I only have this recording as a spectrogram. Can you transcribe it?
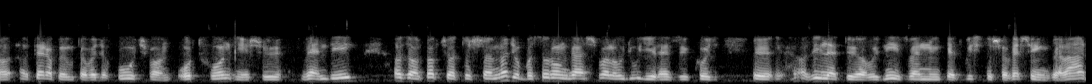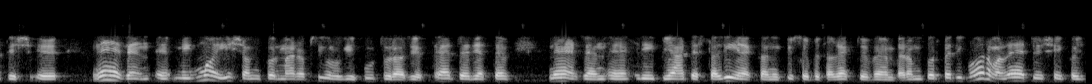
a, a terapeuta vagy a kócs van otthon, és ő vendég, azzal kapcsolatosan nagyobb a szorongás, valahogy úgy érezzük, hogy az illető, ahogy néz bennünket, biztos a vesénkbe lát, és nehezen, eh, még ma is, amikor már a pszichológiai kultúra azért elterjedtebb, nehezen eh, lépi át ezt a lélektani küszöböt a legtöbb ember. Amikor pedig arra van lehetőség, hogy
